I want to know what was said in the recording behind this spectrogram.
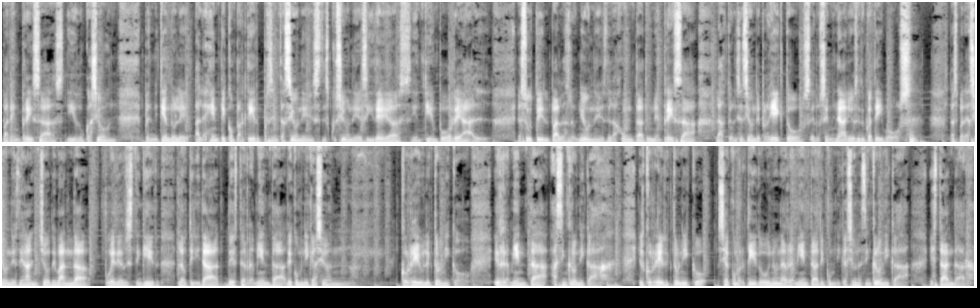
para empresas y educación, permitiéndole a la gente compartir presentaciones, discusiones, ideas en tiempo real. Es útil para las reuniones de la junta de una empresa, la actualización de proyectos, en los seminarios educativos. Las variaciones de ancho de banda pueden distinguir la utilidad de esta herramienta de comunicación. Correo electrónico, herramienta asincrónica. El correo electrónico se ha convertido en una herramienta de comunicación asincrónica estándar,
